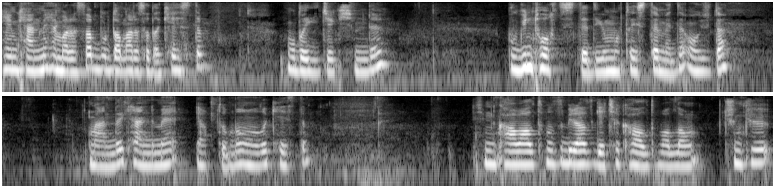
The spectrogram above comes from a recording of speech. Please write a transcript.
hem kendime hem arasa buradan arasa da kestim. O da yiyecek şimdi. Bugün tost istedi. Yumurta istemedi. O yüzden ben de kendime yaptığımdan onu da kestim. Şimdi kahvaltımızı biraz geçe kaldı vallahi. Çünkü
